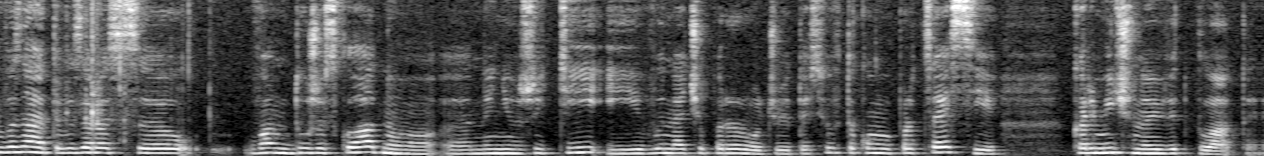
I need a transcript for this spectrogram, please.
Ну, ви знаєте, ви зараз е, вам дуже складно е, нині в житті, і ви наче перероджуєтесь. Ви в такому процесі кармічної відплати.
